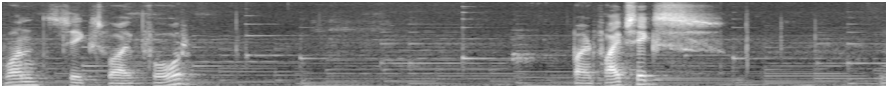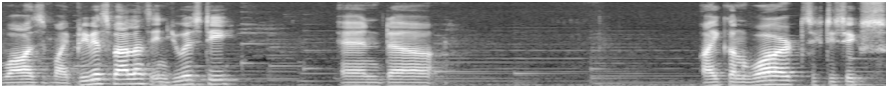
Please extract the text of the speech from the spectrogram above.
1654 0.56 was my previous balance in USD and uh, I convert 66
